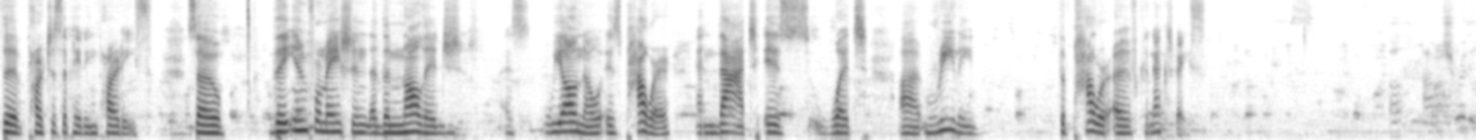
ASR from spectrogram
the participating parties. So the information, the knowledge, as we all know, is power, and that is what uh, really the power of ConnectBase. Well, I'm sure the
